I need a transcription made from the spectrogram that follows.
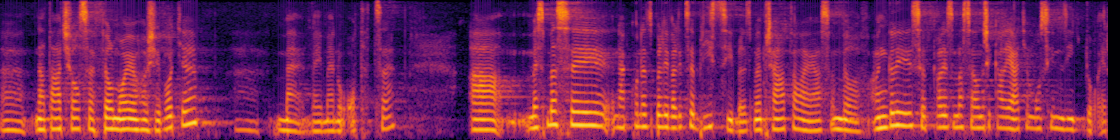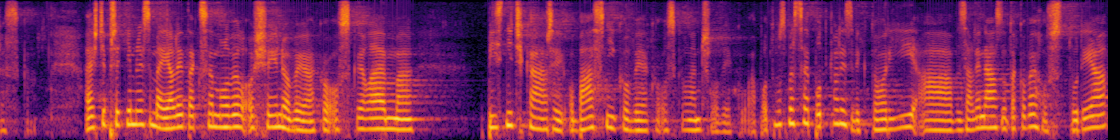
Eh, natáčel se film o jeho životě, eh, mé, ve jménu Otce. A my jsme si nakonec byli velice blízcí, byli jsme přátelé. Já jsem byl v Anglii, setkali jsme se, on říkal, já tě musím vzít do Irska. A ještě předtím, než jsme jeli, tak jsem mluvil o Shaneovi jako o skvělém písničkáři, o básníkovi jako o skvělém člověku. A potom jsme se potkali s Viktorií a vzali nás do takového studia.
